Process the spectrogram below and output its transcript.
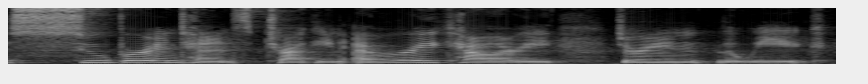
super intense, tracking every calorie during the week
